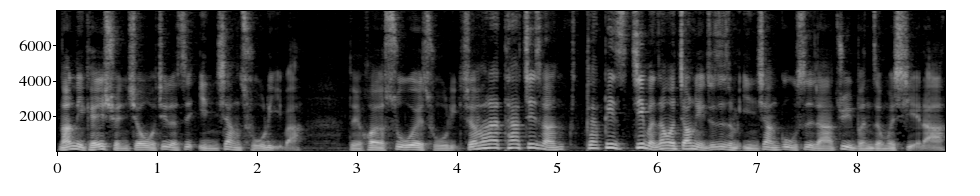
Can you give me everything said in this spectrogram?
然后你可以选修，我记得是影像处理吧。对，或者数位处理，所以他他基本上他必基本上会教你就是什么影像故事啦、剧本怎么写啦，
